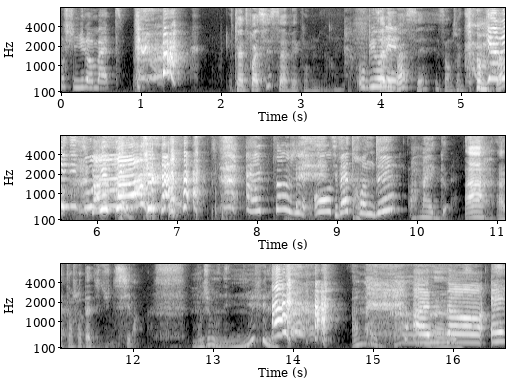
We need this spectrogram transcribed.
je suis nulle en maths. 4 fois 6, ça fait combien? Oublions Ça les... n'est pas 16, un truc comme ça. Je sais. Attends, j'ai honte. C'est pas 32 Oh my god. Ah, attends, je crois que t'as dit du tir. Mon dieu, mais on est nuls. oh my god. Ah non Eh,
